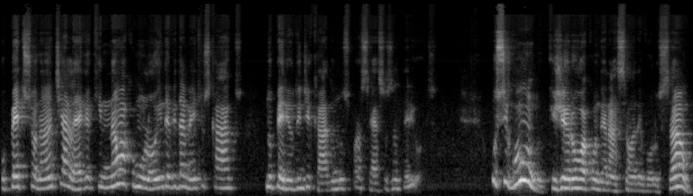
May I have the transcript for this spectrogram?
o peticionante alega que não acumulou indevidamente os cargos no período indicado nos processos anteriores. O segundo, que gerou a condenação à devolução,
